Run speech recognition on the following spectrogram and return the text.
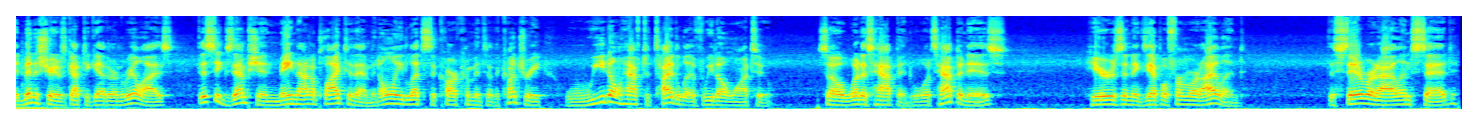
administrators got together and realized this exemption may not apply to them. It only lets the car come into the country. We don't have to title it if we don't want to. So, what has happened? Well, what's happened is here's an example from Rhode Island. The state of Rhode Island said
